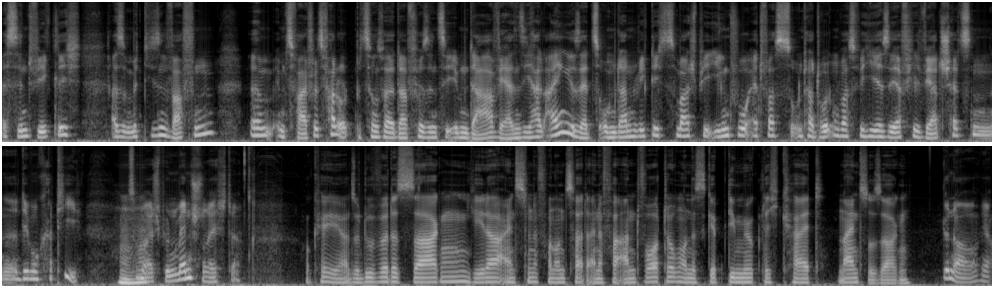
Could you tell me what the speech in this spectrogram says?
es sind wirklich, also mit diesen Waffen ähm, im Zweifelsfall, beziehungsweise dafür sind sie eben da, werden sie halt eingesetzt, um dann wirklich zum Beispiel irgendwo etwas zu unterdrücken, was wir hier sehr viel wertschätzen, äh, Demokratie mhm. zum Beispiel und Menschenrechte. Okay, also du würdest sagen, jeder einzelne von uns hat eine Verantwortung und es gibt die Möglichkeit, Nein zu sagen. Genau, ja.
